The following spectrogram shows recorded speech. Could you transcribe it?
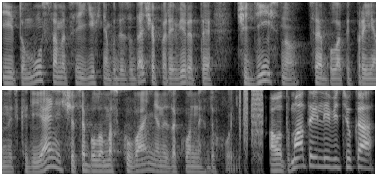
І тому саме це їхня буде задача перевірити, чи дійсно це була підприємницька діяльність, чи це було маскування незаконних доходів. А от мати Іллі Вітюка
